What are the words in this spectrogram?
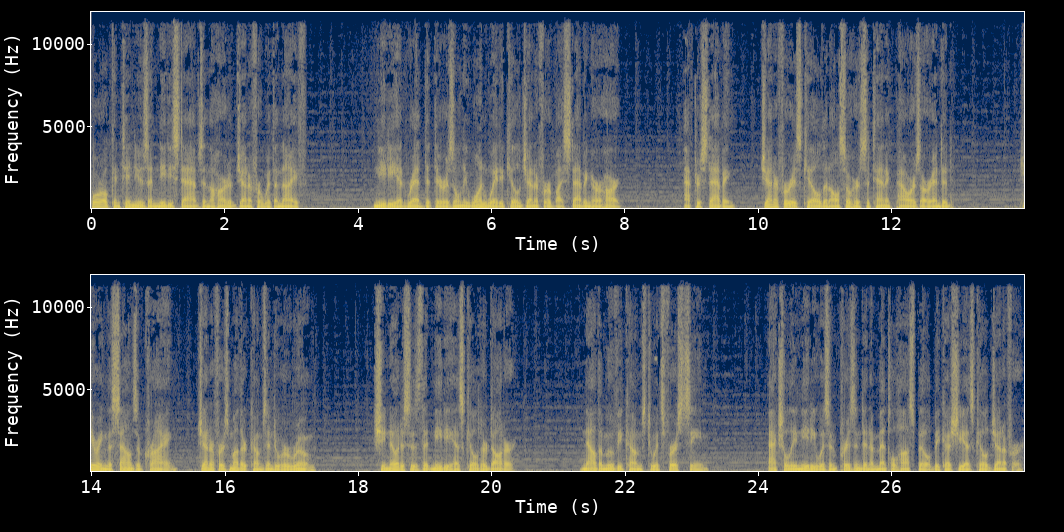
Quarrel continues and Needy stabs in the heart of Jennifer with a knife. Needy had read that there is only one way to kill Jennifer by stabbing her heart. After stabbing, Jennifer is killed and also her satanic powers are ended. Hearing the sounds of crying, Jennifer's mother comes into her room. She notices that Needy has killed her daughter. Now the movie comes to its first scene. Actually Needy was imprisoned in a mental hospital because she has killed Jennifer.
